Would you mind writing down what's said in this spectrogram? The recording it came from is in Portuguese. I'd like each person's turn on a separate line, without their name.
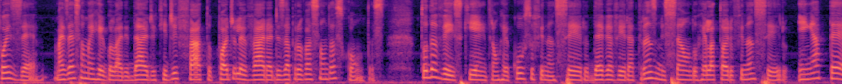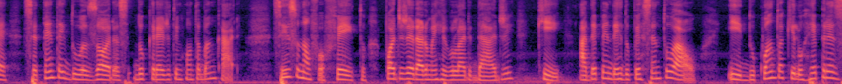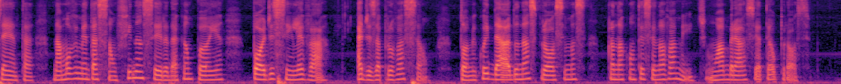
Pois é, mas essa é uma irregularidade que de fato pode levar à desaprovação das contas. Toda vez que entra um recurso financeiro, deve haver a transmissão do relatório financeiro em até 72 horas do crédito em conta bancária. Se isso não for feito, pode gerar uma irregularidade que, a depender do percentual e do quanto aquilo representa na movimentação financeira da campanha, pode sim levar à desaprovação. Tome cuidado nas próximas para não acontecer novamente. Um abraço e até o próximo.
